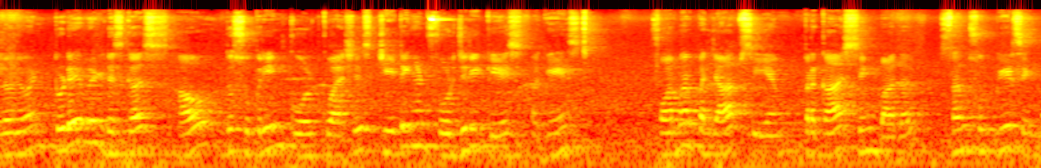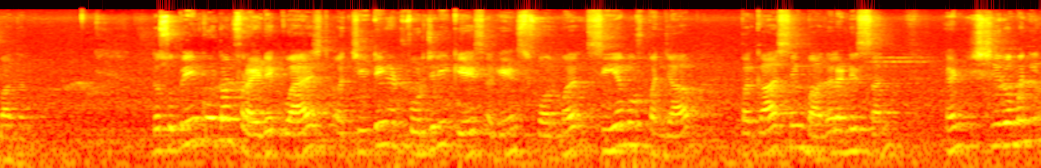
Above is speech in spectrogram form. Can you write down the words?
Hello everyone today will discuss how the Supreme Court quashes cheating and forgery case against former Punjab CM Prakash Singh Badal son Sukhbir Singh Badal the Supreme Court on Friday quashed a cheating and forgery case against former CM of Punjab Prakash Singh Badal and his son and Shiromani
